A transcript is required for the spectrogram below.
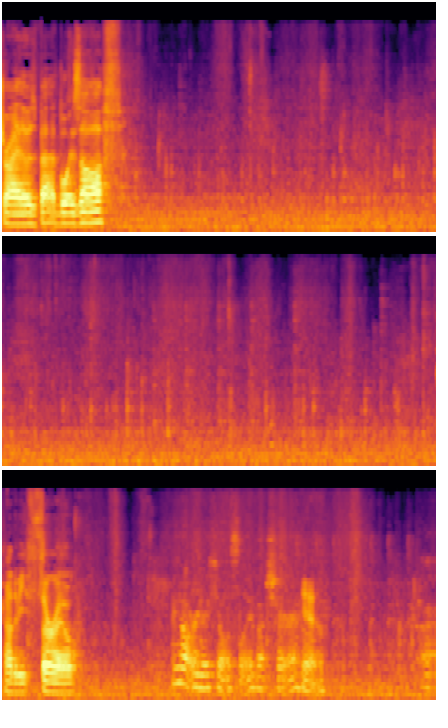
Dry those bad boys off. Got to be thorough. Not ridiculously, but sure. Yeah. Alright.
